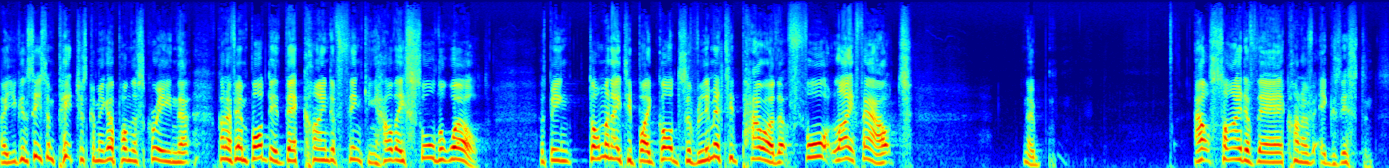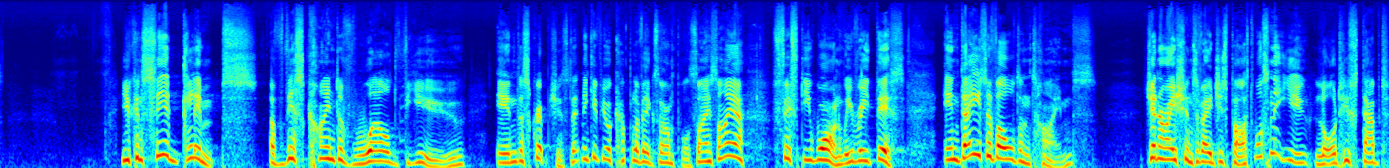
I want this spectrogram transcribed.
Uh, you can see some pictures coming up on the screen that kind of embodied their kind of thinking, how they saw the world as being dominated by gods of limited power that fought life out you know, outside of their kind of existence. You can see a glimpse of this kind of worldview in the scriptures. Let me give you a couple of examples. Isaiah 51, we read this In days of olden times, generations of ages past, wasn't it you, Lord, who stabbed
